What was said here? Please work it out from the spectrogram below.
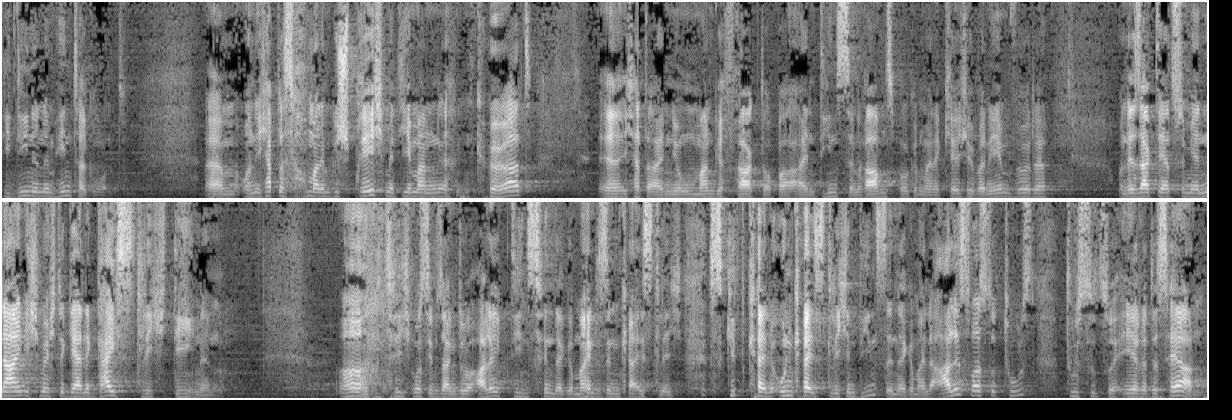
die dienen im Hintergrund. Ähm, und ich habe das auch mal im Gespräch mit jemandem gehört. Äh, ich hatte einen jungen Mann gefragt, ob er einen Dienst in Ravensburg in meiner Kirche übernehmen würde. Und er sagte ja zu mir, nein, ich möchte gerne geistlich dienen. Und ich muss ihm sagen, du, alle Dienste in der Gemeinde sind geistlich. Es gibt keine ungeistlichen Dienste in der Gemeinde. Alles, was du tust, tust du zur Ehre des Herrn.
